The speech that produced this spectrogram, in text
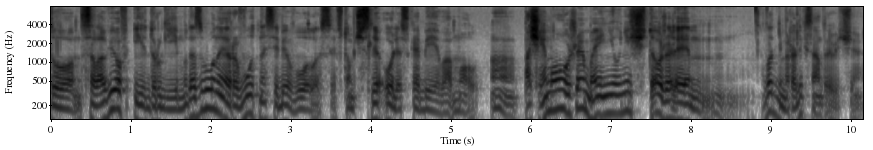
то Соловьев и другие мудозвоны рвут на себе волосы, в том числе Оля Скобеева, мол, «А, почему же мы не уничтожили Владимира Александровича?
